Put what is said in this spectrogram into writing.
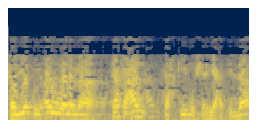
فليكن أول ما تفعل تحكيم شريعة الله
